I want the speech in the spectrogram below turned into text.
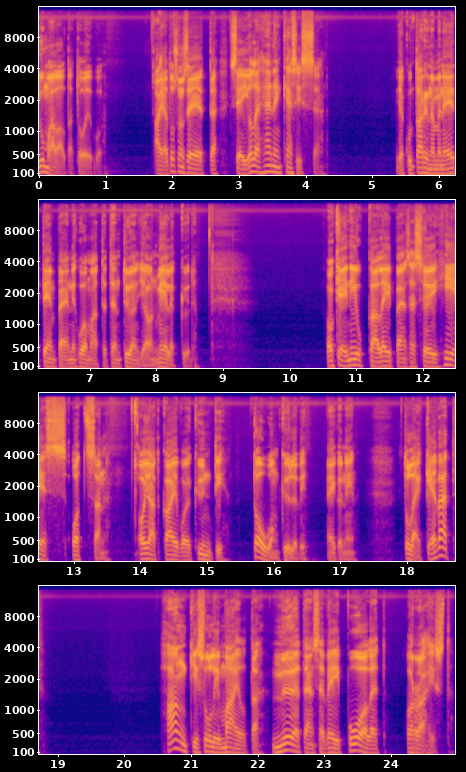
Jumalalta toivoa. Ajatus on se, että se ei ole hänen käsissään. Ja kun tarina menee eteenpäin, niin huomaatte tämän työnjaon mielekkyyden. Okei, niukkaa leipäänsä söi hies otsan. Ojat kaivoi kynti, touon kylvi, eikö niin? Tulee kevät, hanki suli mailta, myötänsä vei puolet orahista.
